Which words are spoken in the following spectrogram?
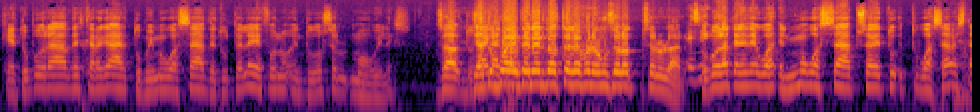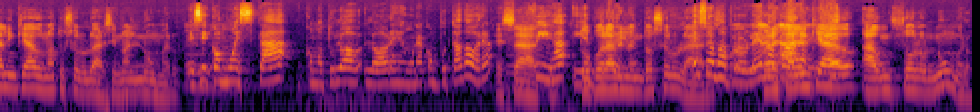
Que tú podrás descargar tu mismo WhatsApp de tu teléfono en tus dos móviles. O sea, Tú ya tú puedes tener dos teléfonos en un solo celular. Tú podrás tener el mismo WhatsApp, tú sabes, tu, tu WhatsApp está linkeado no a tu celular, sino al número. es decir, como está, como tú lo, lo abres en una computadora, Exacto. fija y tú podrás abrirlo en dos celulares. Eso es más problema. Pero está linkeado a un solo número.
